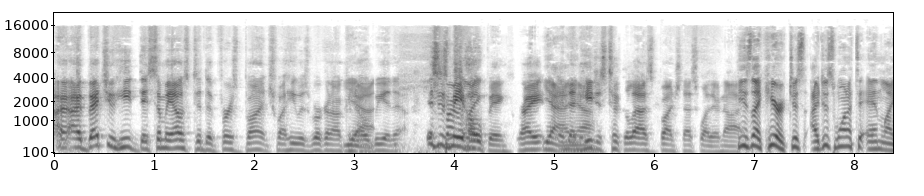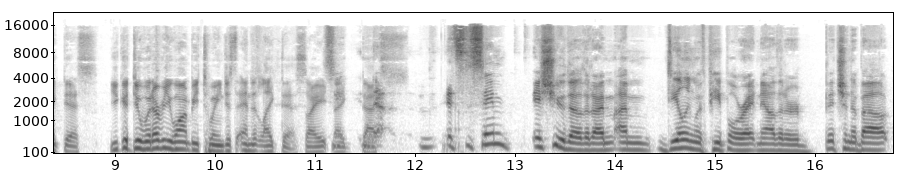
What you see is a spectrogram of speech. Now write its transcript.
I, I bet you he did. Somebody else did the first bunch while he was working on Yeah. Kenobi, and this is Probably me like- hoping, right? Yeah, and then yeah. he just took the last bunch. And that's why they're not. He's like, here, just I just want it to end like this. You could do whatever you want in between, just end it like this, right? See, like that's it's the same issue though that I'm I'm dealing with people right now that are bitching about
